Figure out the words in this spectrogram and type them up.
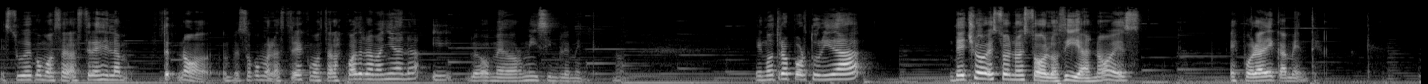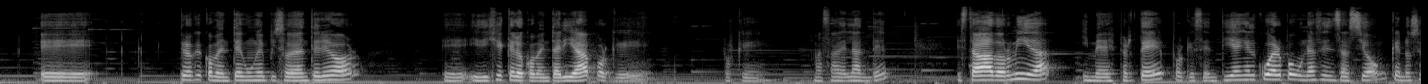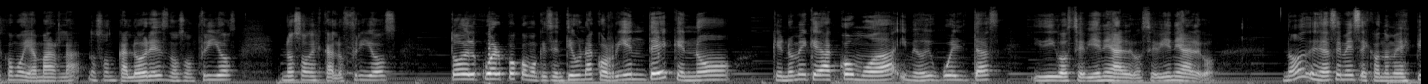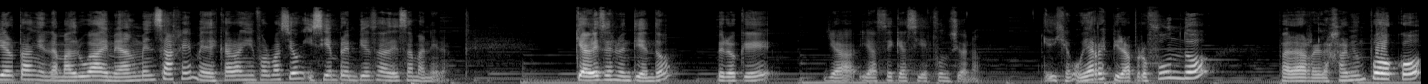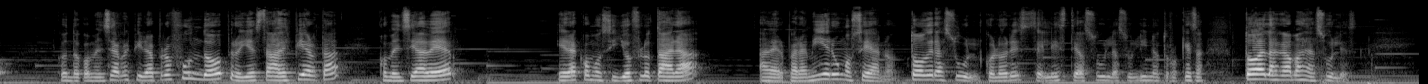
estuve como hasta las 3 de la... No, empezó como a las 3, como hasta las 4 de la mañana y luego me dormí simplemente, ¿no? En otra oportunidad, de hecho esto no es todos los días, ¿no? Es esporádicamente. Eh, creo que comenté en un episodio anterior eh, y dije que lo comentaría porque, porque más adelante estaba dormida y me desperté porque sentía en el cuerpo una sensación que no sé cómo llamarla, no son calores, no son fríos, no son escalofríos, todo el cuerpo como que sentía una corriente que no que no me queda cómoda y me doy vueltas y digo, se viene algo, se viene algo. ¿No? Desde hace meses cuando me despiertan en la madrugada y me dan mensajes, me descargan información y siempre empieza de esa manera. Que a veces no entiendo, pero que ya, ya sé que así funciona. Y dije, voy a respirar profundo para relajarme un poco. Cuando comencé a respirar profundo, pero ya estaba despierta, comencé a ver, era como si yo flotara a ver, para mí era un océano, todo era azul, colores celeste, azul, azulino, turquesa, todas las gamas de azules.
